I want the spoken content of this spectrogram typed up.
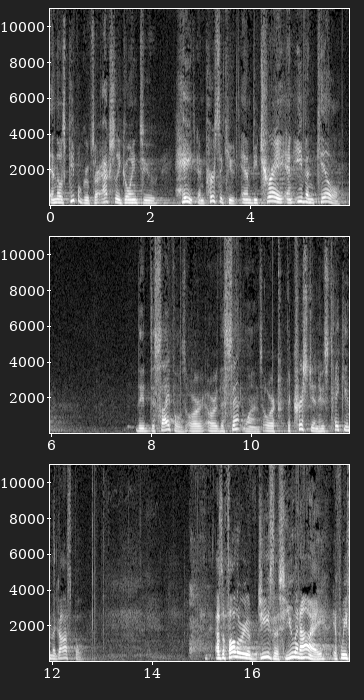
and those people groups are actually going to hate and persecute and betray and even kill the disciples or, or the sent ones or the Christian who's taking the gospel. As a follower of Jesus, you and I, if we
